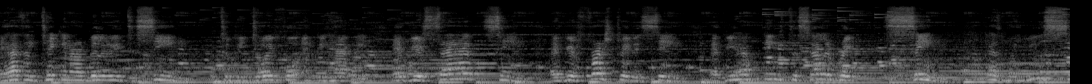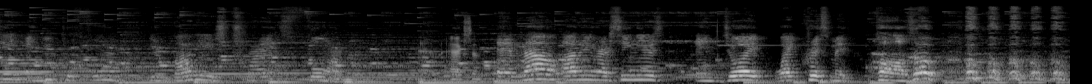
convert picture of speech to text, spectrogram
It hasn't taken our ability to sing, to be joyful and be happy. If you're sad, sing. If you're frustrated, sing. If you have things to celebrate, sing. Because when you sing and you perform, your body is transformed. And action. And now, honoring our seniors, enjoy White Christmas. Pause. Oh, oh, oh, oh, oh, oh.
